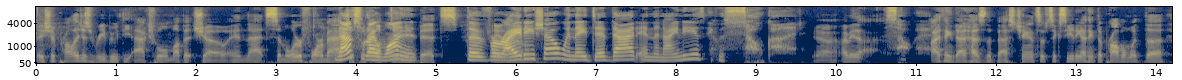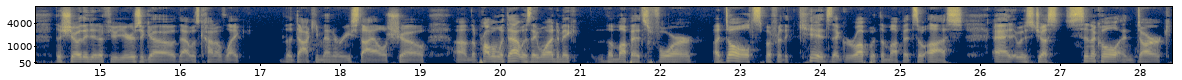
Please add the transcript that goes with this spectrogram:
They should probably just reboot the actual Muppet Show in that similar format. That's what I want. Bits. the variety know. show when they did that in the 90s. It was so good. Yeah. I mean, So good. I think that has the best chance of succeeding. I think the problem with the the show they did a few years ago that was kind of like the documentary style show. Um, the problem with that was they wanted to make the Muppets for adults, but for the kids that grew up with the Muppets, so us, and it was just cynical and dark,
